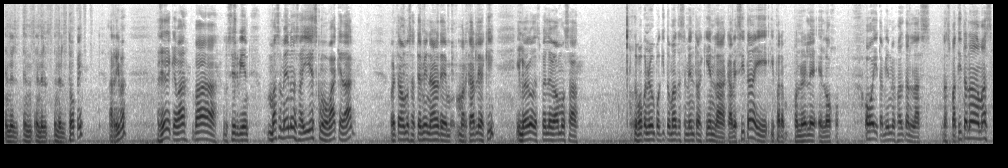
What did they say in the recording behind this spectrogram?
en el, en el, en el tope arriba Así de que va, va a lucir bien. Más o menos ahí es como va a quedar. Ahorita vamos a terminar de marcarle aquí. Y luego después le vamos a... Le voy a poner un poquito más de cemento aquí en la cabecita y, para ponerle el ojo. Hoy oh, también me faltan las, las patitas nada más.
